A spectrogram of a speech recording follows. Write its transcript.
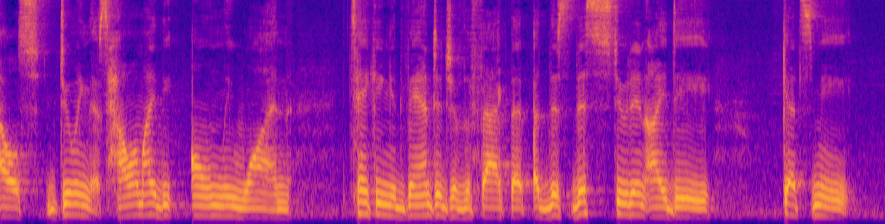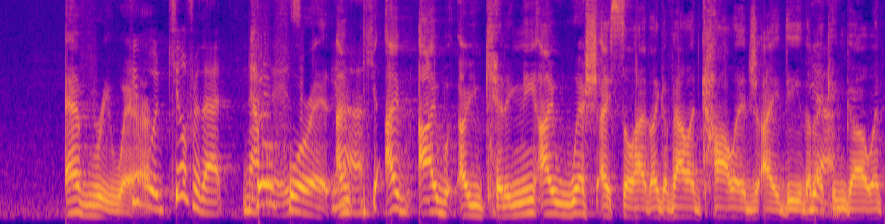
else doing this? How am I the only one taking advantage of the fact that uh, this this student ID gets me everywhere? People would kill for that nowadays. kill for it. Yeah. I, I, are you kidding me? I wish I still had like a valid college ID that I can go and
